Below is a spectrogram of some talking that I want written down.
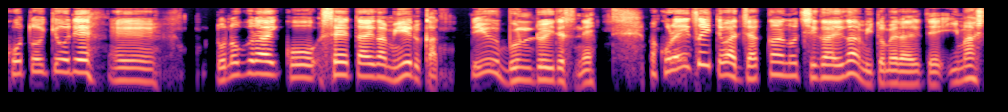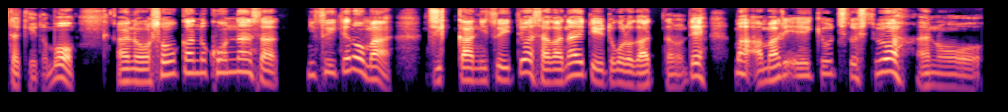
口頭鏡で、えーどのぐらいこう生態が見えるかっていう分類ですね。まあ、これについては若干の違いが認められていましたけれども、あの、相関の困難さについての、まあ、実感については差がないというところがあったので、まあ、あまり影響値としては、あの、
